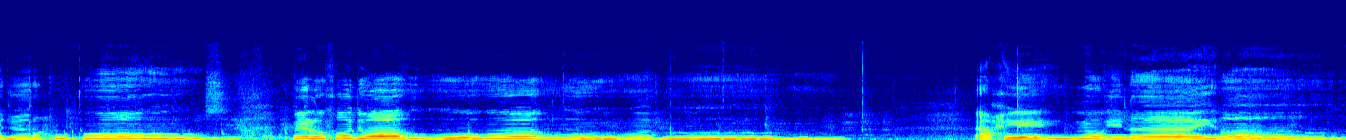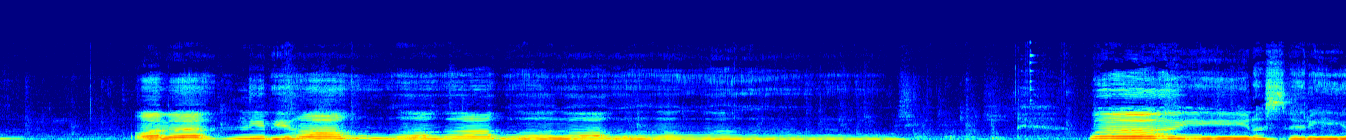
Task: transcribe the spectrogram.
يجرحكم بالخدوع أحن إليها وما لي بها. وأين السري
